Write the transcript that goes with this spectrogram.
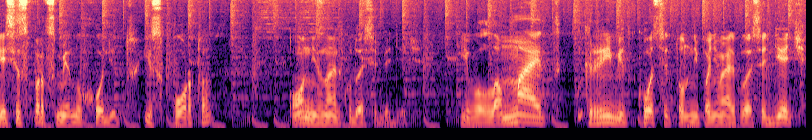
Если спортсмен уходит из спорта, он не знает, куда себя деть. Его ломает, кривит, косит, он не понимает, куда себя деть.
